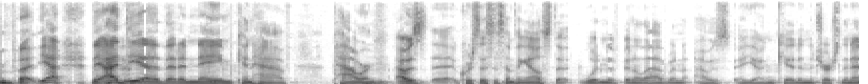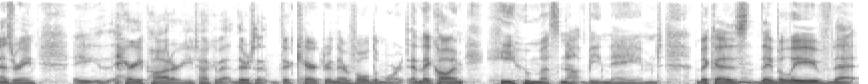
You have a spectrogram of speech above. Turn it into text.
but yeah, the idea that a name can have power. I was, uh, of course, this is something else that wouldn't have been allowed when I was a young kid in the Church of the Nazarene. Harry Potter, you talk about, there's a the character in there, Voldemort, and they call him He Who Must Not Be Named because they believe that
